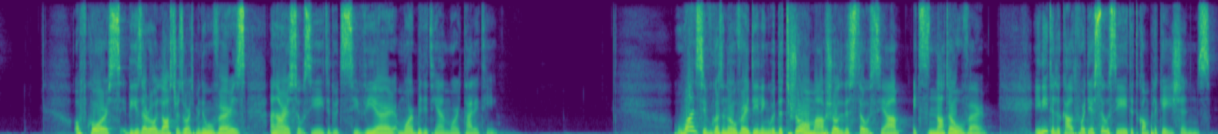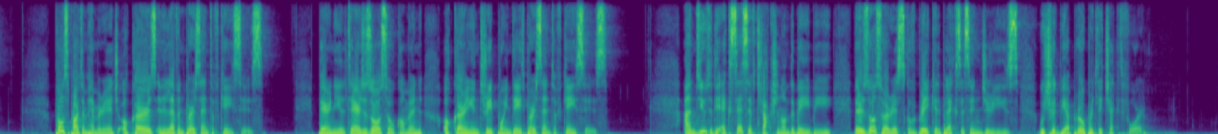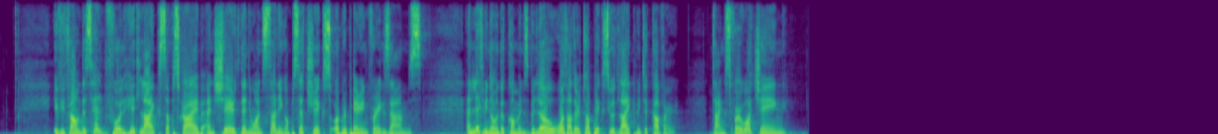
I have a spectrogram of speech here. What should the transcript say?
Of course, these are all last resort maneuvers and are associated with severe morbidity and mortality. Once you've gotten over dealing with the trauma of shoulder dystocia, it's not over. You need to look out for the associated complications. Postpartum hemorrhage occurs in 11% of cases. Perineal tears is also common, occurring in 3.8% of cases. And due to the excessive traction on the baby, there is also a risk of brachial plexus injuries, which should be appropriately checked for. If you found this helpful, hit like, subscribe, and share to anyone studying obstetrics or preparing for exams. And let me know in the comments below what other topics you would like me to cover. Thanks for watching!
